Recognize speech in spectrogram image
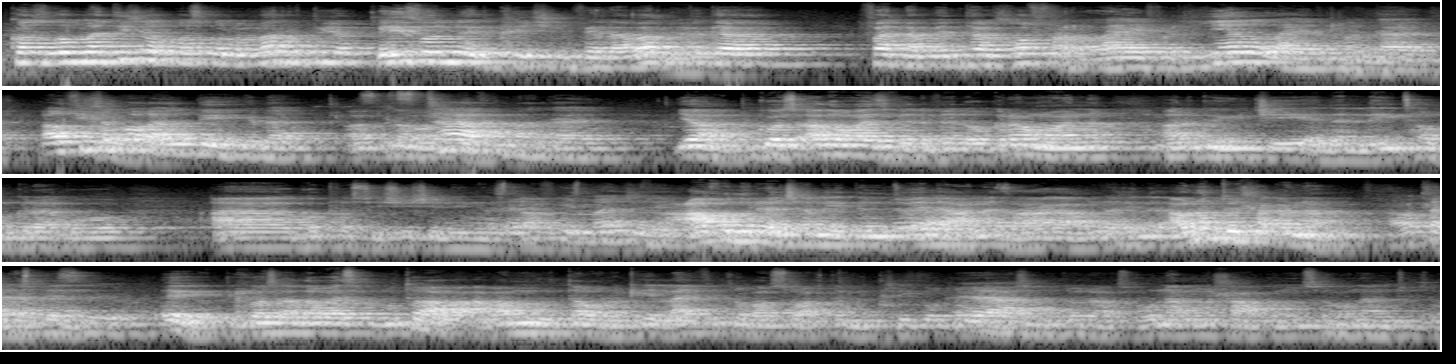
Because the material was called based on the education fela ba ruta ka fundamentals of life, real life my guy. How feel about all day that? How It's feel about tough my guy. Yeah, because otherwise vele vele okra ngwana I'll go UJ and then later umkra go uh go prostitution and stuff. Yeah, imagine. A go no real challenge them tswele ana zaga ona ene. A ona ntho hlakana. How like Understand? Eh, because otherwise motho a ba mo ruta gore okay life e tlo ba so after matric o tlo ba Yeah. so tlo ra so ona le mohlako mo so ona ntho so.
